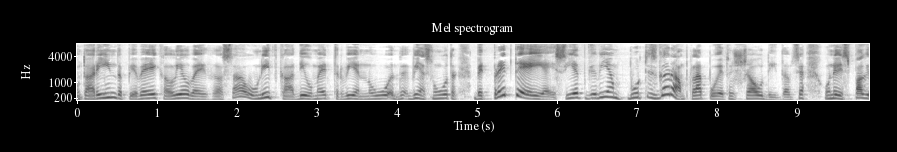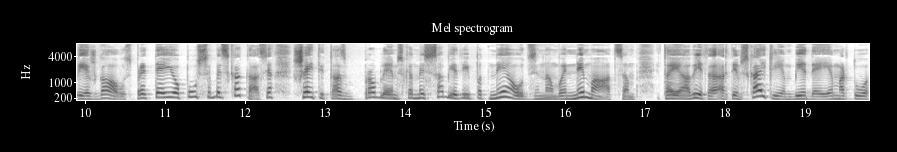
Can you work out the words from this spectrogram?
un tā rinda pie veikala lielveikala stāv, un it kā divi metri vien no, viens no otra, bet pretējais iet viņam burtiski garām, klepojot uz šaudītams, ja, un nevis pagriež galvu uz pretējo pusi, bet skatās, ja, šeit ir tās problēmas, ka mēs sabiedrību pat neaudzinām vai nemācam tajā vietā ar tiem skaitļiem biedējam, ar to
